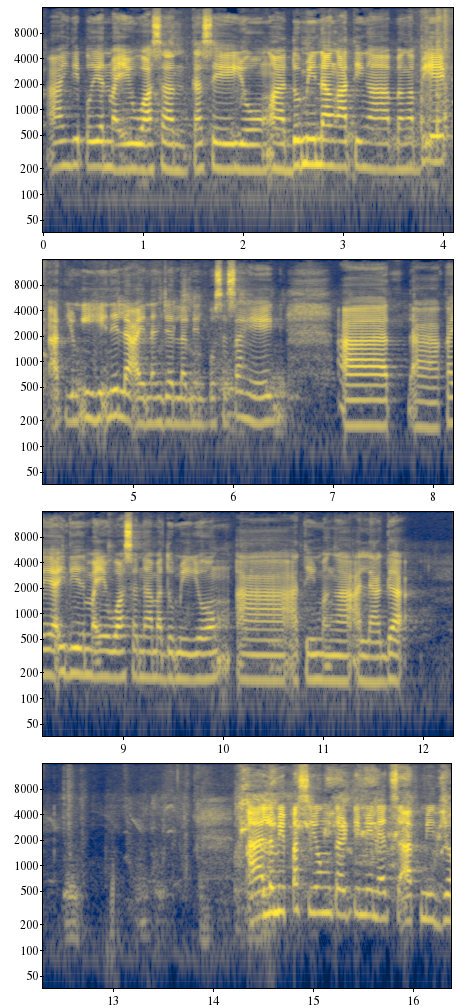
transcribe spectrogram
Ah, hindi po yan maiiwasan kasi yung ah, dumi ng ating ah, mga biik at yung ihi nila ay nandyan lang din po sa sahig. At ah, kaya hindi maiiwasan na madumi yung ah, ating mga alaga. Ah, lumipas yung 30 minutes at medyo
